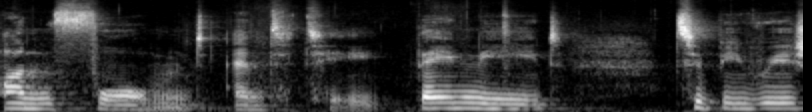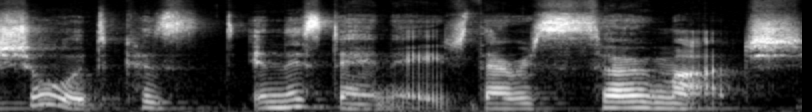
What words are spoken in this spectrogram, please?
unformed entity. They need to be reassured because in this day and age, there is so much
